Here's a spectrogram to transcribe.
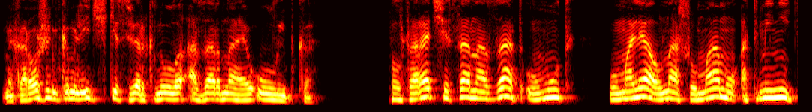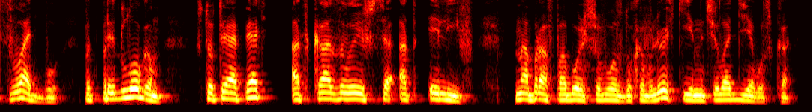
На хорошеньком личике сверкнула озорная улыбка. Полтора часа назад Умут умолял нашу маму отменить свадьбу под предлогом, что ты опять отказываешься от Элиф. Набрав побольше воздуха в легкие, начала девушка,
